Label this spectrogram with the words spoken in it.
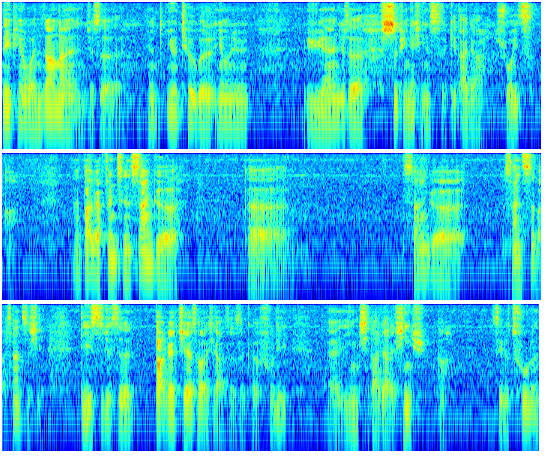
那篇文章呢，就是用 YouTube 用语言，就是视频的形式给大家说一次啊。那大概分成三个，呃，三个三次吧，三次写。第一次就是大概介绍一下这是个复利，呃，引起大家的兴趣啊。这个初论，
